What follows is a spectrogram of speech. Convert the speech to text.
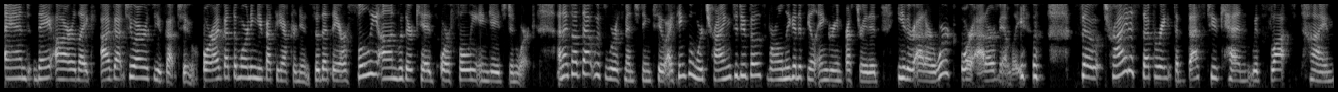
And they are like, I've got two hours, you've got two, or I've got the morning, you've got the afternoon, so that they are fully on with their kids or fully engaged in work. And I thought that was worth mentioning too. I think when we're trying to do both, we're only going to feel angry and frustrated either at our work or at our family. so try to separate the best you can with slots of time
